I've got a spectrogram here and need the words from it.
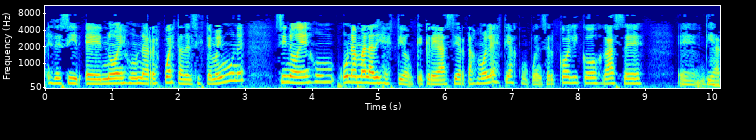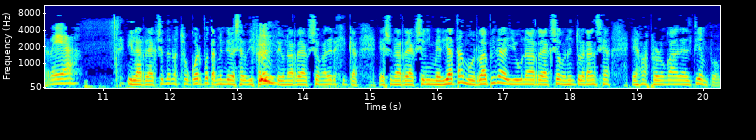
Es decir, eh, no es una respuesta del sistema inmune, sino es una mala digestión que crea ciertas molestias, como pueden ser cólicos, gases, eh, diarrea, y la reacción de nuestro cuerpo también debe ser diferente. Una reacción alérgica es una reacción inmediata, muy rápida, y una reacción en intolerancia es más prolongada en el tiempo,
